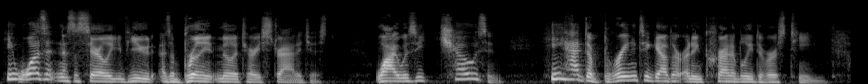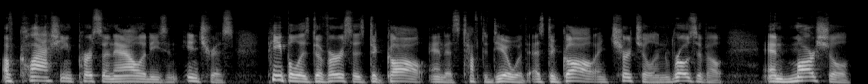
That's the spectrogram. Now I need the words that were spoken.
He wasn't necessarily viewed as a brilliant military strategist. Why was he chosen? He had to bring together an incredibly diverse team of clashing personalities and interests, people as diverse as de Gaulle and as tough to deal with as de Gaulle and Churchill and Roosevelt and Marshall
